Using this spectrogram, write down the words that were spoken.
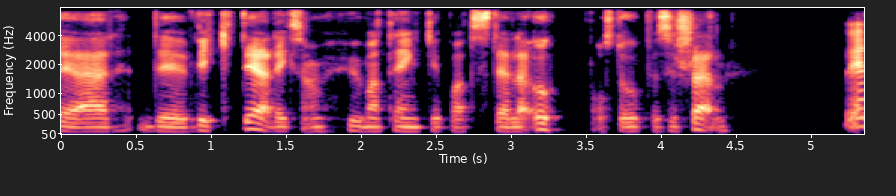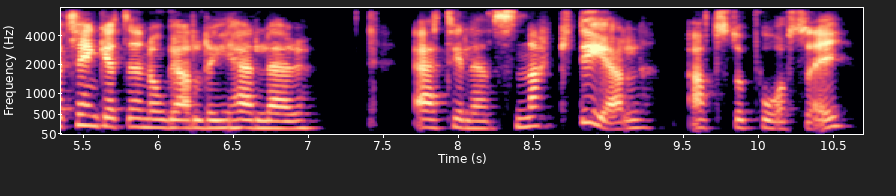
det är det viktiga, liksom, hur man tänker på att ställa upp och stå upp för sig själv. Och jag tänker att det nog aldrig heller är till ens nackdel att stå på sig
